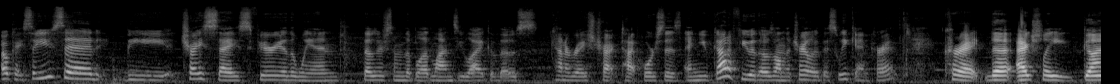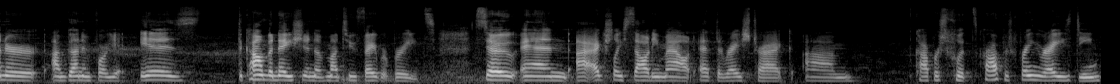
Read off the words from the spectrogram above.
Okay, so you said the Seis, Fury of the Wind, those are some of the bloodlines you like of those kind of racetrack type horses, and you've got a few of those on the trailer this weekend, correct? Correct. The actually gunner I'm gunning for you is the combination of my two favorite breeds. So, and I actually sought him out at the racetrack. Um, Copper, Copper Spring raised him,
